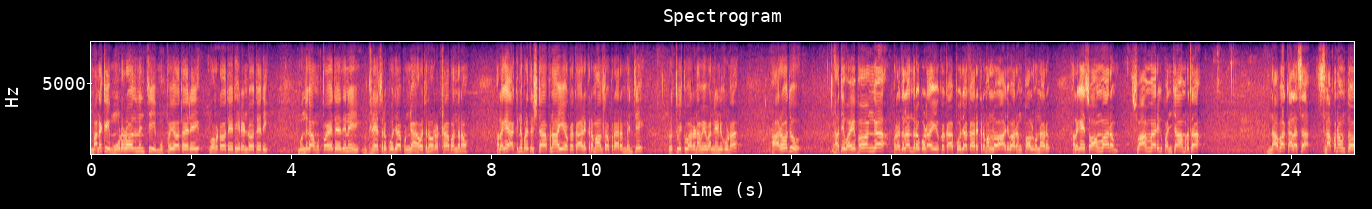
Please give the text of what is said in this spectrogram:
మనకి మూడు రోజుల నుంచి ముప్పయో తేదీ ఒకటో తేదీ రెండో తేదీ ముందుగా ముప్పయో తేదీని విఘ్నేశ్వర పూజ పుణ్యాహోచనం రక్షాబంధనం అలాగే అగ్ని ప్రతిష్టాపన ఈ యొక్క కార్యక్రమాలతో ప్రారంభించి ఋత్విక్ వరణం ఇవన్నీ కూడా ఆ రోజు అతి వైభవంగా ప్రజలందరూ కూడా ఈ యొక్క పూజా కార్యక్రమంలో ఆదివారం పాల్గొన్నారు. అలాగే సోమవారం స్వామివారికి పంచామృత నవ కలశ స్నపనంతో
